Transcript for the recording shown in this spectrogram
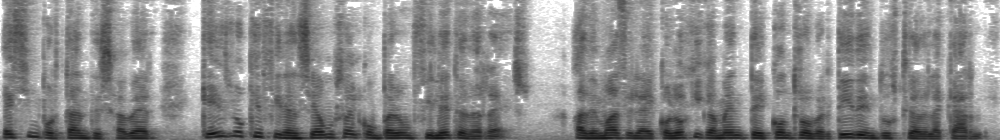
es importante saber qué es lo que financiamos al comprar un filete de res, además de la ecológicamente controvertida industria de la carne.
